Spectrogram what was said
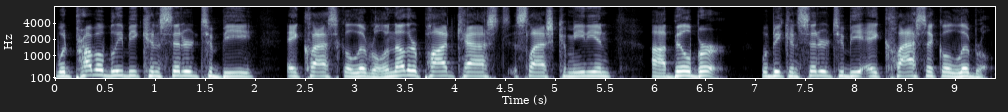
would probably be considered to be a classical liberal. Another podcast slash comedian, uh, Bill Burr, would be considered to be a classical liberal.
